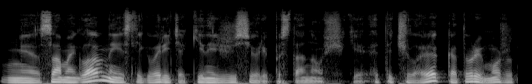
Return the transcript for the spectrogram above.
э, самое главное, если говорить о кинорежиссере-постановщике, это человек, который может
